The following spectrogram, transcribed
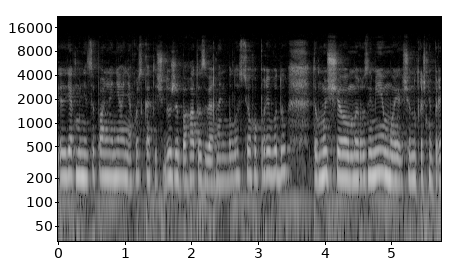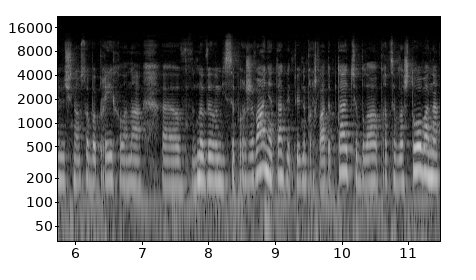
як муніципальна няня. Хочу сказати, що дуже багато звернень було з цього приводу, тому що ми розуміємо, якщо внутрішньопереміщена особа приїхала на нове місце проживання, так відповідно пройшла адаптацію, була працевлаштована,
